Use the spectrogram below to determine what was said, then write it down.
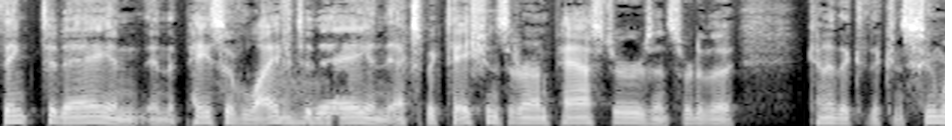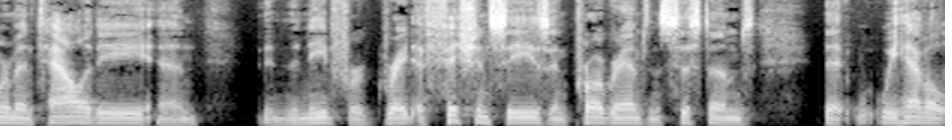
think today and, and the pace of life mm-hmm. today and the expectations that are on pastors and sort of the kind of the, the consumer mentality and the need for great efficiencies in programs and systems that we have a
